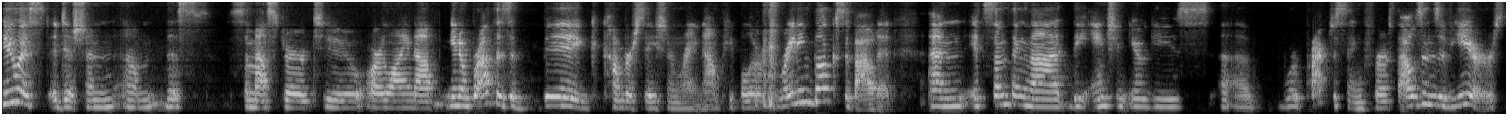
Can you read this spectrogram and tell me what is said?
newest addition um, this semester to our lineup. You know, breath is a big conversation right now. People are writing books about it. And it's something that the ancient yogis uh, were practicing for thousands of years.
